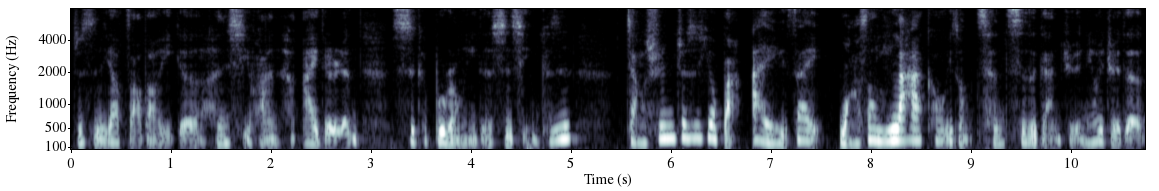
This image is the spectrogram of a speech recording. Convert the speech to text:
就是要找到一个很喜欢、很爱的人是个不容易的事情。可是蒋勋就是又把爱在往上拉高一种层次的感觉，你会觉得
